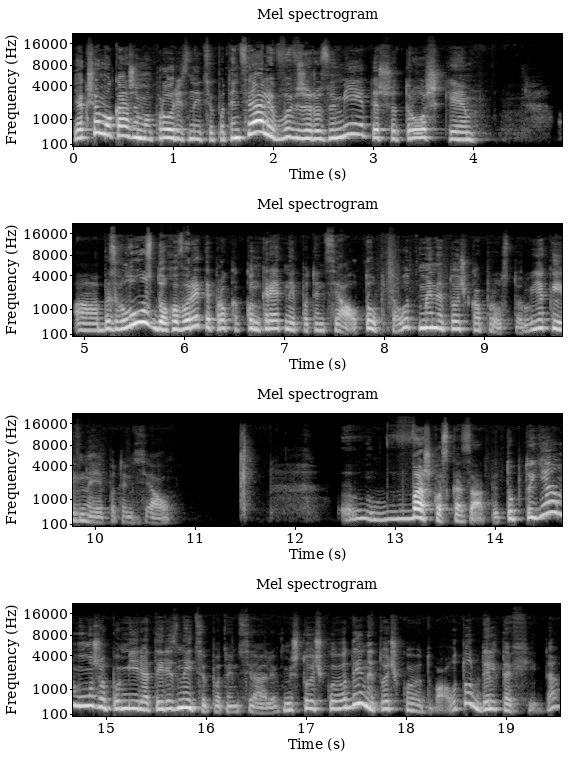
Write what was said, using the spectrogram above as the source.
Якщо ми кажемо про різницю потенціалів, ви вже розумієте, що трошки безглуздо говорити про конкретний потенціал. Тобто, от в мене точка простору. Який в неї потенціал? Важко сказати. Тобто я можу поміряти різницю потенціалів між точкою 1 і точкою 2. Отут дельта Фі. Да?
